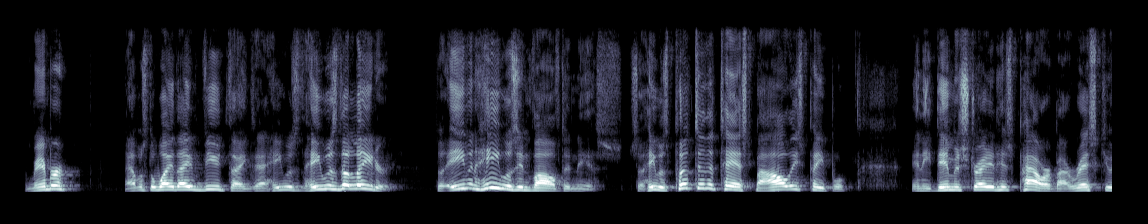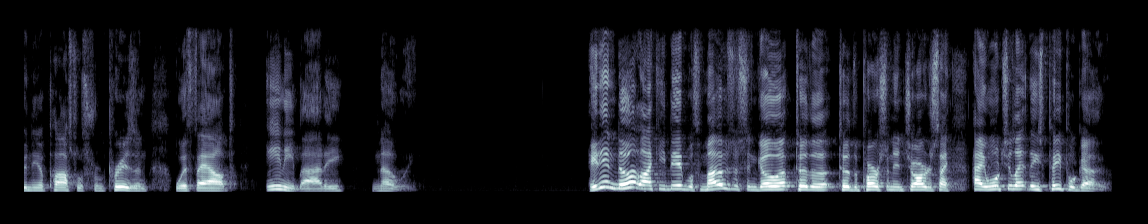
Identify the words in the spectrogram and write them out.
Remember? That was the way they viewed things. He was, he was the leader. So even he was involved in this. So he was put to the test by all these people. And he demonstrated his power by rescuing the apostles from prison without anybody knowing. He didn't do it like he did with Moses and go up to the, to the person in charge and say, Hey, won't you let these people go?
